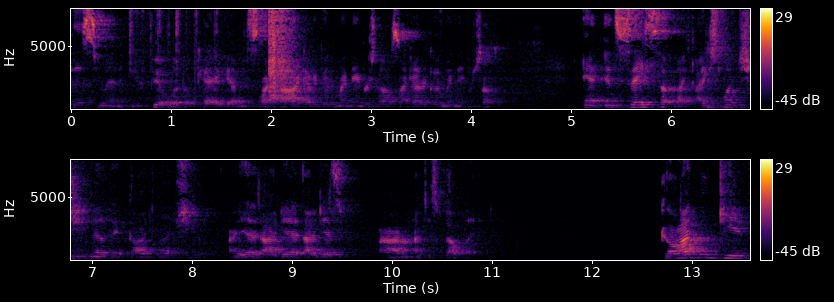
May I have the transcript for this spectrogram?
this minute, you feel it, okay? And it's like, oh, I gotta go to my neighbor's house, I gotta go to my neighbor's house. And, and say something like, I just want you to know that God loves you. I did, I did, I just, I, I just felt it. God will give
